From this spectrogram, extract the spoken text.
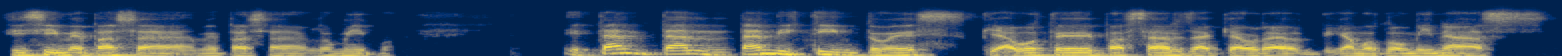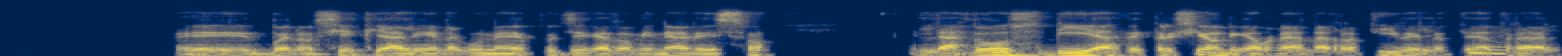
Sí, sí, me pasa, me pasa lo mismo. Es tan, tan, tan distinto es que a vos te debe pasar, ya que ahora, digamos, dominás, eh, bueno, si es que alguien alguna vez llega a dominar eso, las dos vías de expresión, digamos, la narrativa y la mm. teatral,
